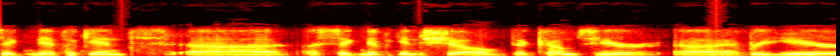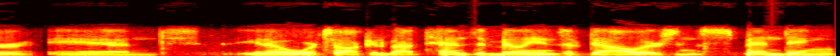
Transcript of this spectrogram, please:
significant uh, a significant show that comes here uh, every year, and you know we're talking about tens of millions of dollars in spending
